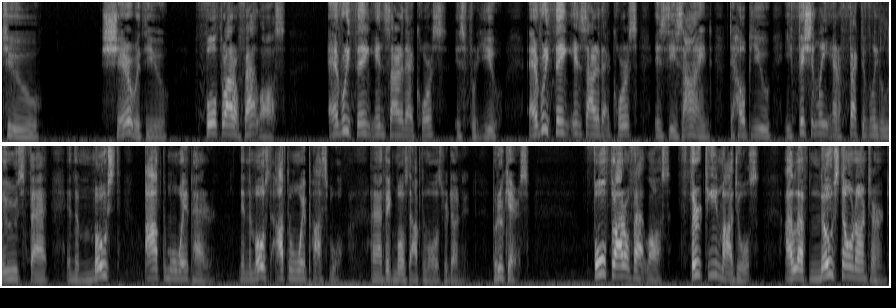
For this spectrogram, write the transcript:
to share with you full throttle fat loss. Everything inside of that course is for you. Everything inside of that course is designed to help you efficiently and effectively lose fat in the most optimal way pattern, in the most optimal way possible. And I think most optimal is redundant, but who cares? Full throttle fat loss, 13 modules. I left no stone unturned.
